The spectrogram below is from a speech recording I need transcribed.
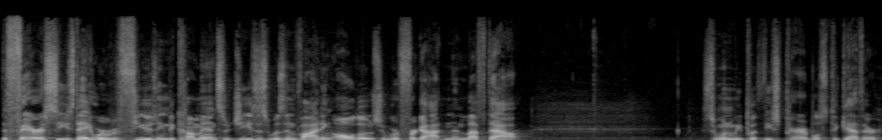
The Pharisees, they were refusing to come in, so Jesus was inviting all those who were forgotten and left out. So when we put these parables together,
